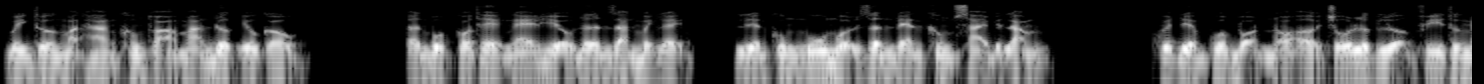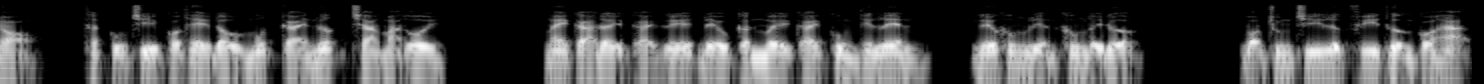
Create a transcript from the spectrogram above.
bình thường mặt hàng không thỏa mãn được yêu cầu. Ẩn buộc có thể nghe hiểu đơn giản mệnh lệnh, liền cùng ngu mội dân đen không sai biệt lắm. Khuyết điểm của bọn nó ở chỗ lực lượng phi thường nhỏ, thật cũng chỉ có thể đầu mút cái nước trả mà thôi. Ngay cả đẩy cái ghế đều cần mấy cái cùng tiến lên, nếu không liền không đẩy được. Bọn chúng trí lực phi thường có hạn,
